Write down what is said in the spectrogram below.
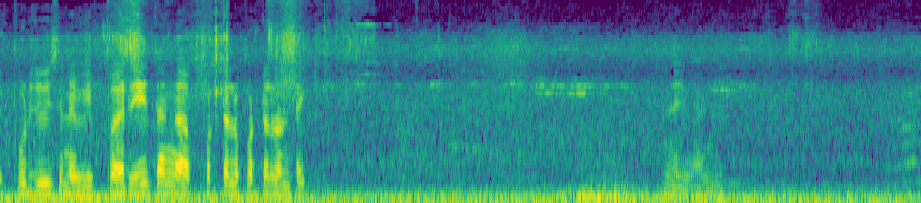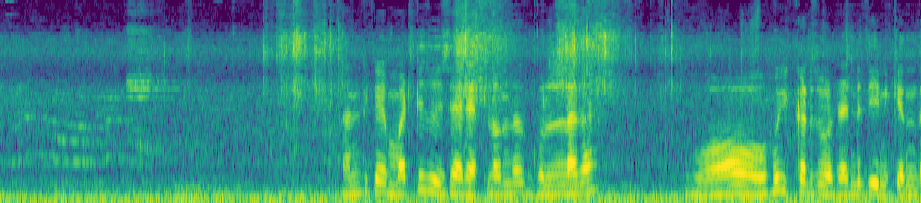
ఎప్పుడు చూసిన విపరీతంగా పుట్టలు పుట్టలు ఉంటాయి. ఇవ్వండి అందుకే మట్టి చూసారు ఎట్లా ఉందో గుల్లగా. ఓ ఇక్కడ చూడండి దీని కింద.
